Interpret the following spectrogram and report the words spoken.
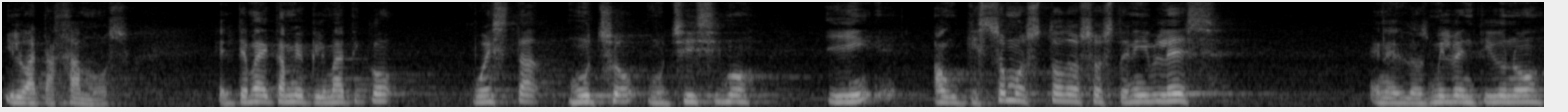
y lo atajamos el tema del cambio climático cuesta mucho, muchísimo y aunque somos todos sostenibles, en el 2021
